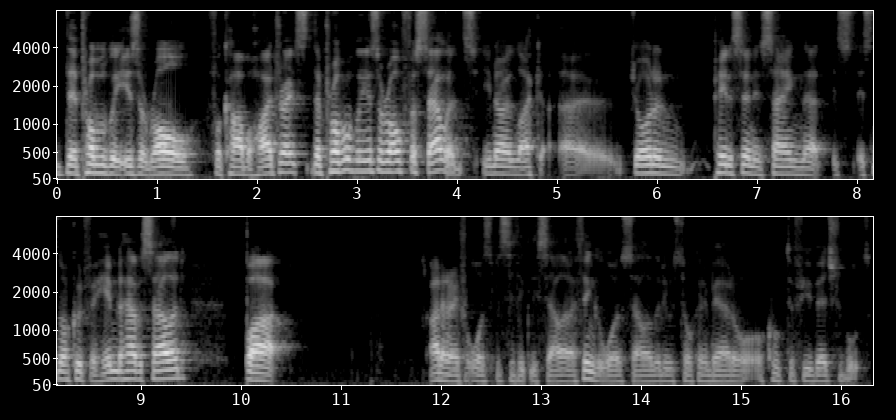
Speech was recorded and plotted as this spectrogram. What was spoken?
there probably is a role for carbohydrates. There probably is a role for salads. You know, like uh, Jordan Peterson is saying that it's it's not good for him to have a salad, but I don't know if it was specifically salad. I think it was salad that he was talking about, or, or cooked a few vegetables.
